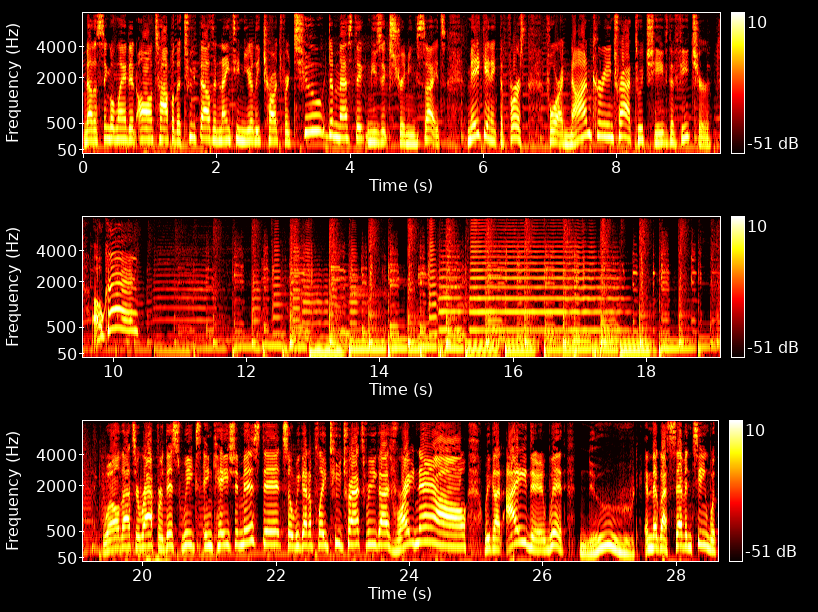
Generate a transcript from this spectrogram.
Now, the single landed on top of the 2019 yearly charts for two domestic music streaming sites, making it the first for a non Korean track to achieve the feature. Okay. Well, that's a wrap for this week's In Case You Missed It. So we got to play two tracks for you guys right now. We got Idol with Nxde, and they've got 17 with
